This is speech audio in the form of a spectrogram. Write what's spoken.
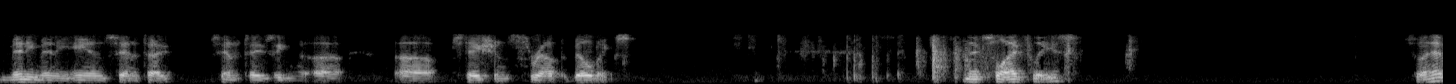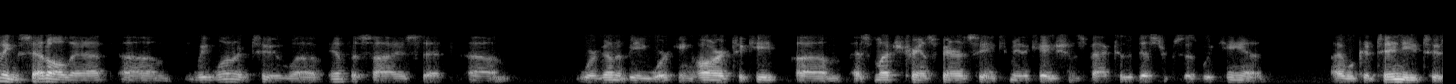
many, many hand sanitizing uh, uh, stations throughout the buildings. Next slide, please. So having said all that, um, we wanted to uh, emphasize that um, we're going to be working hard to keep um, as much transparency and communications back to the districts as we can. I will continue to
